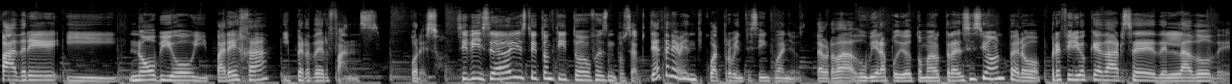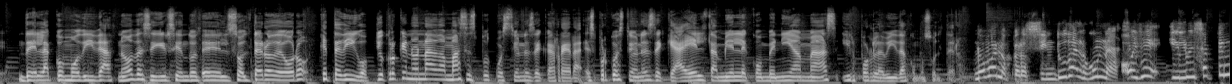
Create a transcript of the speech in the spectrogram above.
padre y novio y pareja y perder fans por eso. Si dice, ay, estoy tontito, pues, o sea, ya tenía 24, 25 años. La verdad, hubiera podido tomar otra decisión, pero prefirió quedarse del lado de, de la comodidad, ¿no? De seguir siendo el soltero de oro. ¿Qué te digo? Yo creo que no nada más es por cuestiones de carrera, es por cuestiones de que a él también le convenía más ir por la vida como soltero. No, bueno, pero sin duda alguna. Oye, y Luisa, tengo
